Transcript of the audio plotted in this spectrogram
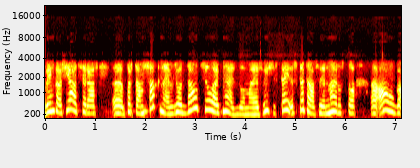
vienkārši jāatcerās uh, par tām saknēm. Ļoti daudz cilvēku neaizdomājas. Visi skai- skatās vienmēr uz to uh, auga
